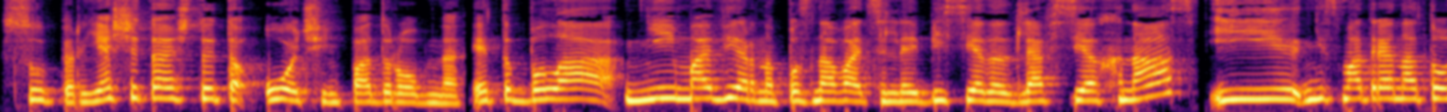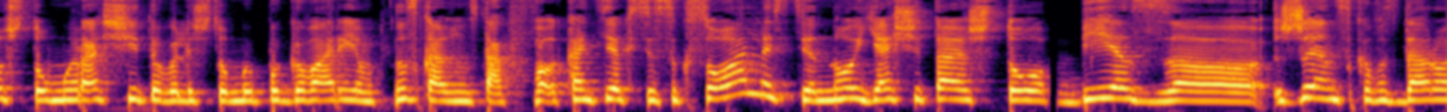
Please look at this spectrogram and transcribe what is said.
Супер. Я считаю, что это очень подробно. Это была неимоверно познавательная беседа для всех нас. И несмотря на то, что мы рассчитывали, что мы поговорим, ну, скажем так, в контексте сексуальности, но я считаю, что без э, женского здоровья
